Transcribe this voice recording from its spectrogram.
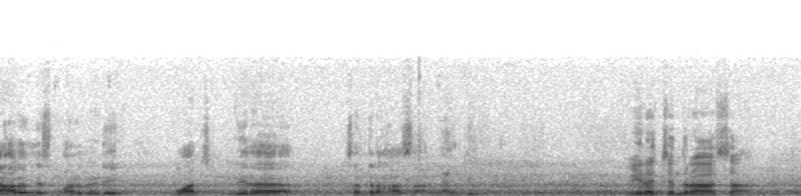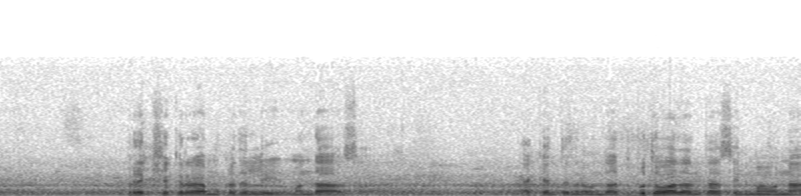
ಯಾರು ಮಿಸ್ ಮಾಡಬೇಡಿ. Watch Veera Chandrahasa thank you Veerachandrahasa ಪ್ರೇಕ್ಷಕರ ಮುಖದಲ್ಲಿ ಮಂದಹಾಸ ಯಾಕೆಂತಂದರೆ ಒಂದು ಅದ್ಭುತವಾದಂಥ ಸಿನಿಮಾವನ್ನು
